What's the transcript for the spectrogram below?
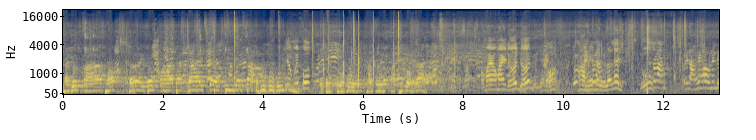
ชายุทธมาท็อปไรทงมาทางซ้ายเจ้าปียสับยังไม่ปลุกไปตรงตัวผู้เล่นขาตัวครับปัดทิ้งออกมาได้เอาไหมเอาไหมเดินเดิน ห้าเมตรมาเลยแล้วเล่น ดูไปหลังให้เข้านั่นดิ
